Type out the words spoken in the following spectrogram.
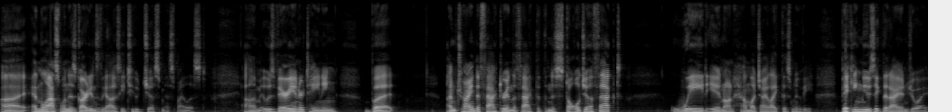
Uh, and the last one is Guardians of the Galaxy 2, just missed my list. Um, it was very entertaining, but I'm trying to factor in the fact that the nostalgia effect weighed in on how much I like this movie. Picking music that I enjoy,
